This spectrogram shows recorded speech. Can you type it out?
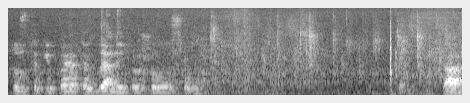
Хто за такий порядок денний, прошу голосувати. А, Так, так, так, за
